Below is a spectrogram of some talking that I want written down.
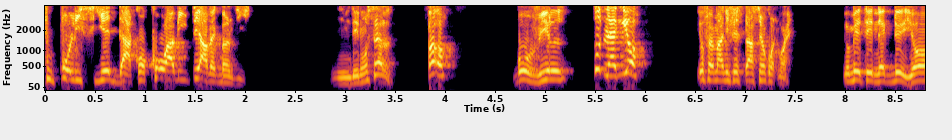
pou polisye d'akor, kou habite avèk bandi. Denosel. Oh, Beauville, tout neg yo. Yo fè manifestasyon kont mwen. Yo mette neg de yo,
